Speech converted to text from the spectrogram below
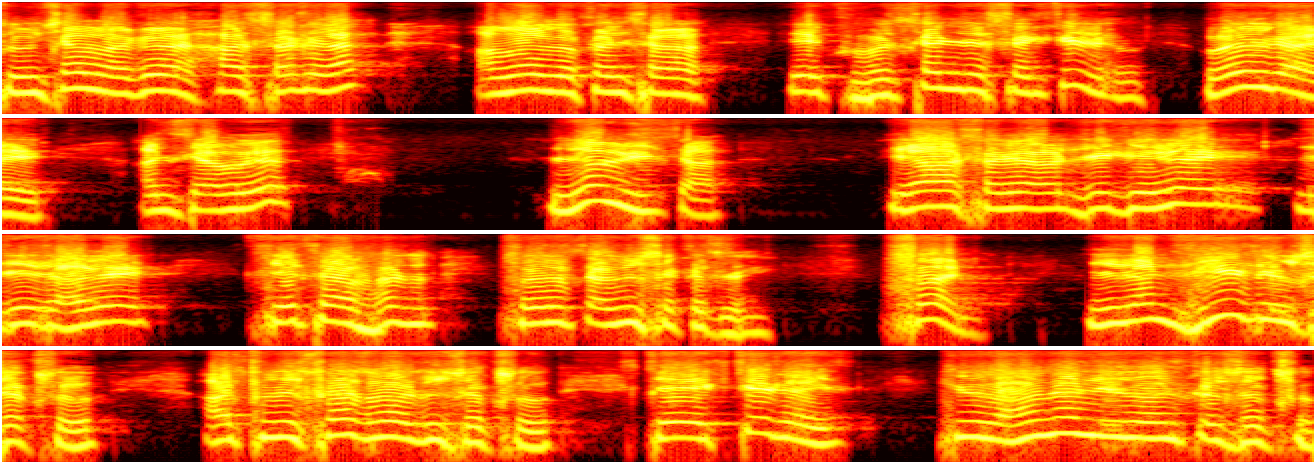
तुमच्या मागे हा सगळा आम्हा लोकांचा एक प्रचंड संकेत वर्ग आहे. आणि त्यामुळे न भिता या सगळ्या जे गेले जे झाले ते तर आपण परत आणू शकत नाही. पण निदान धीर देऊ शकतो आत्मविश्वास वाढू शकतो ते एकटे नाहीत ही भावना निर्माण करू शकतो.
